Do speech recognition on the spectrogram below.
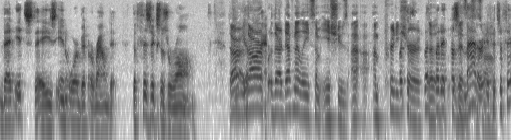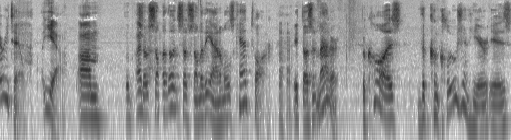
that it stays in orbit around it. The physics is wrong. There are, the there are there are definitely some issues. I, I, I'm pretty But, the- sure, but, the but it doesn't matter if it's a fairy tale. yeah. Um, I'm- so some of the so some of the animals can't talk. Uh-huh. It doesn't matter because the conclusion here is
